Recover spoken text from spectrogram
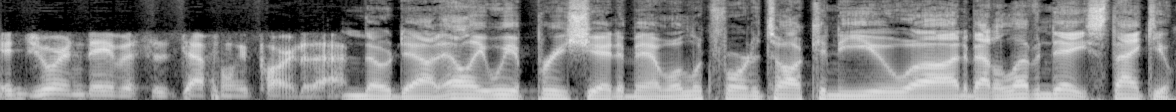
And Jordan Davis is definitely part of that. No doubt. Eliot, we appreciate it, man. We'll look forward to talking to you uh, in about 11 days. Thank you.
